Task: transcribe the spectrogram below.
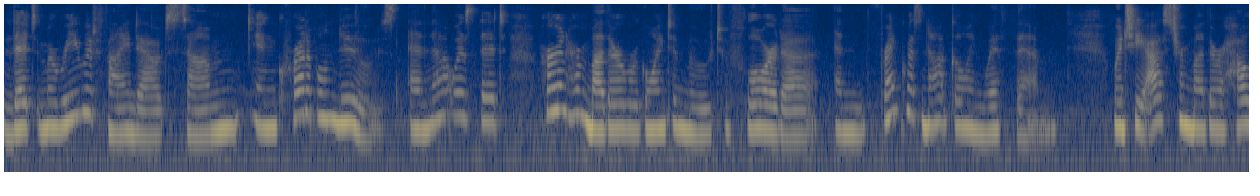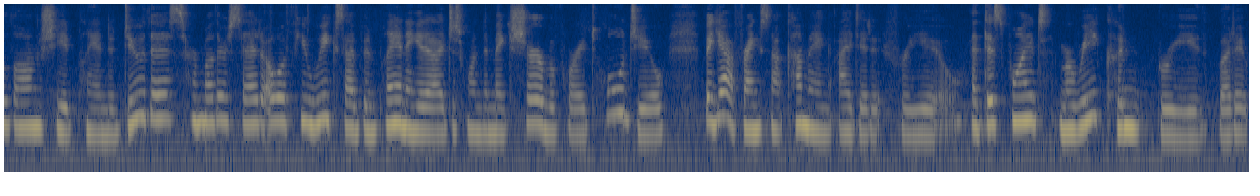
that Marie would find out some incredible news, and that was that her and her mother were going to move to Florida, and Frank was not going with them. When she asked her mother how long she had planned to do this, her mother said, Oh, a few weeks I've been planning it. I just wanted to make sure before I told you. But yeah, Frank's not coming. I did it for you. At this point, Marie couldn't breathe, but it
